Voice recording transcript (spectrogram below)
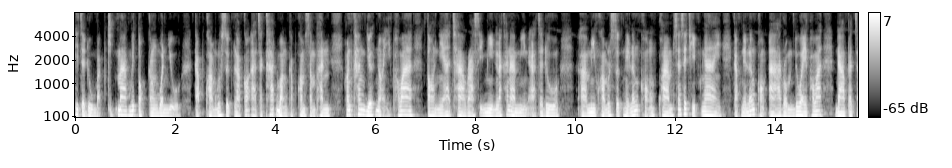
ที่จะดูแบบคิดมากไม่ตกกังวลอยู่กับความรู้สึกแล้วก็อาจจะคาดหวังกับความสัมพันธ์ค่อนข้างเยอะหน่อย เพราะว่าตอนนี้ชาวราศีมีนลัคนามีนอาจจะดูมีความรู้สึกในเรื่องของความเซนซิทีฟง่าย กับในเรื่องของอารมณ์ด้วย เพราะว่าดาวประจ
